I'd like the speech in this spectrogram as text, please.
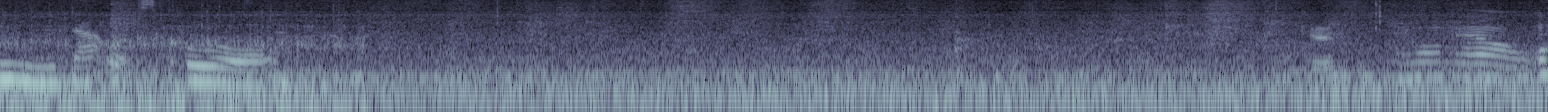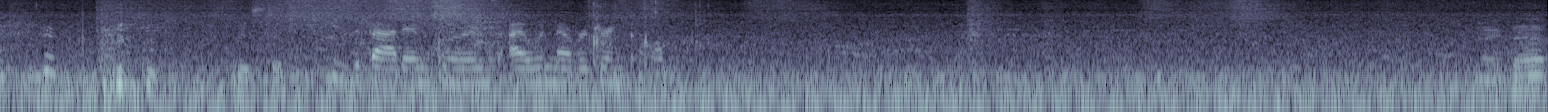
Ooh, that looks cool. Good? I don't know. He's a bad influence. I would never drink coffee. Like that?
